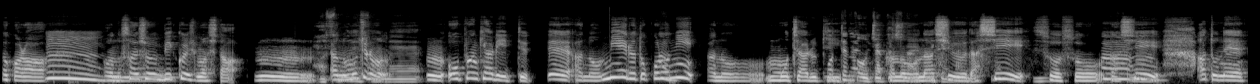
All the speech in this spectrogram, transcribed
だから、うん。あの、最初びっくりしました。うん。あの、もちろん、ん、うん、オープンキャリーって言って、あの、見えるところに、あの、持ち歩き可能な州だし、うんそうそう、だし、あとね、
